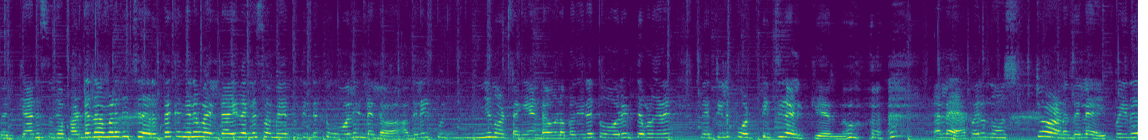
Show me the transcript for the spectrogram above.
തൊലിക്കാനും സുഖം. പണ്ട് നമ്മളിത് ചെറുതൊക്കെ ഇങ്ങനെ വലുതായി വരുന്ന സമയത്ത് ഇതിന്റെ തോലുണ്ടല്ലോ അതിൽ കുഞ്ഞു നൊട്ടങ്ങ ഉണ്ടാവുള്ളൂ. അപ്പൊ ഇതിന്റെ തോലെടുത്ത് നമ്മളിങ്ങനെ നെറ്റിൽ പൊട്ടിച്ച് കളിക്കായിരുന്നു അല്ലേ? അപ്പൊ ഒരു നഷ്ടമാണ് ഇതല്ലേ ഇപ്പൊ ഇത്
